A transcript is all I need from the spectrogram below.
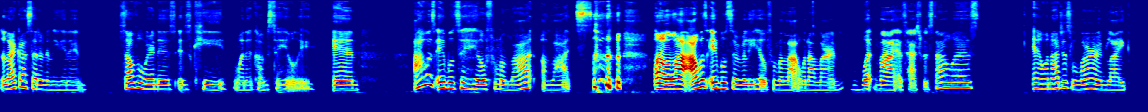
like I said in the beginning, self awareness is key when it comes to healing. And I was able to heal from a lot, a lot, a lot. I was able to really heal from a lot when I learned what my attachment style was. And when I just learned, like,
